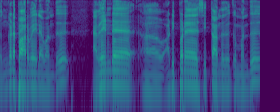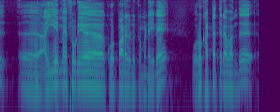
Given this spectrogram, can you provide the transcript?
எங்கட பார்வையில் வந்து அவைண்ட அடிப்படை சித்தாந்தத்துக்கும் வந்து ஐஎம்எஃப் உடைய கோட்பாடுகளுக்கும் இடையிலே ஒரு கட்டத்தில் வந்து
